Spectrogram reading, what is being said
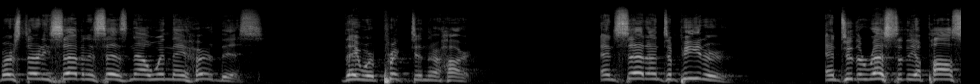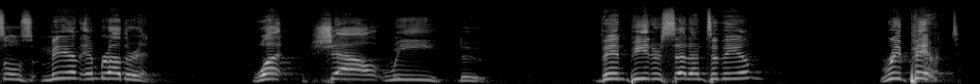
verse 37, it says, Now when they heard this, they were pricked in their heart and said unto Peter, and to the rest of the apostles, men and brethren, what shall we do? Then Peter said unto them, Repent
